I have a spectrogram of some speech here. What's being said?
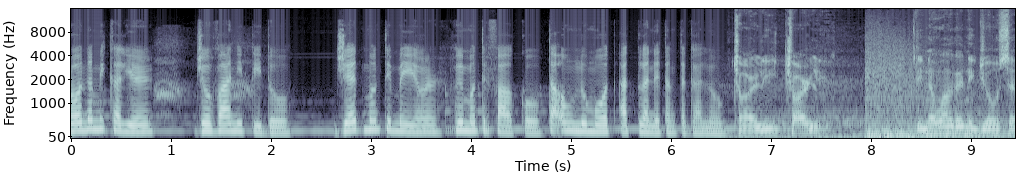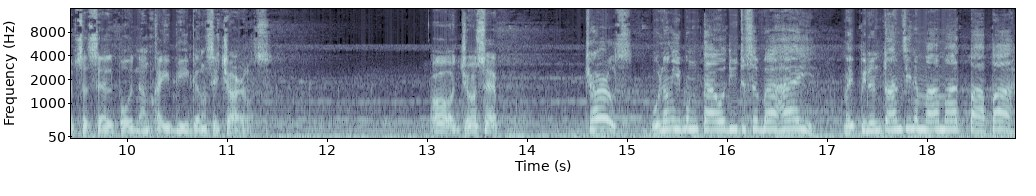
Rona Micalier, Giovanni Pido, Jed Montemayor, Huy Montefalco, Taong Lumot at Planetang Tagalog. Charlie, Charlie. Tinawagan ni Joseph sa cellphone ang kaibigang si Charles. Oh, Joseph. Charles, walang ibang tao dito sa bahay. May pinuntahan si na mama at papa.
